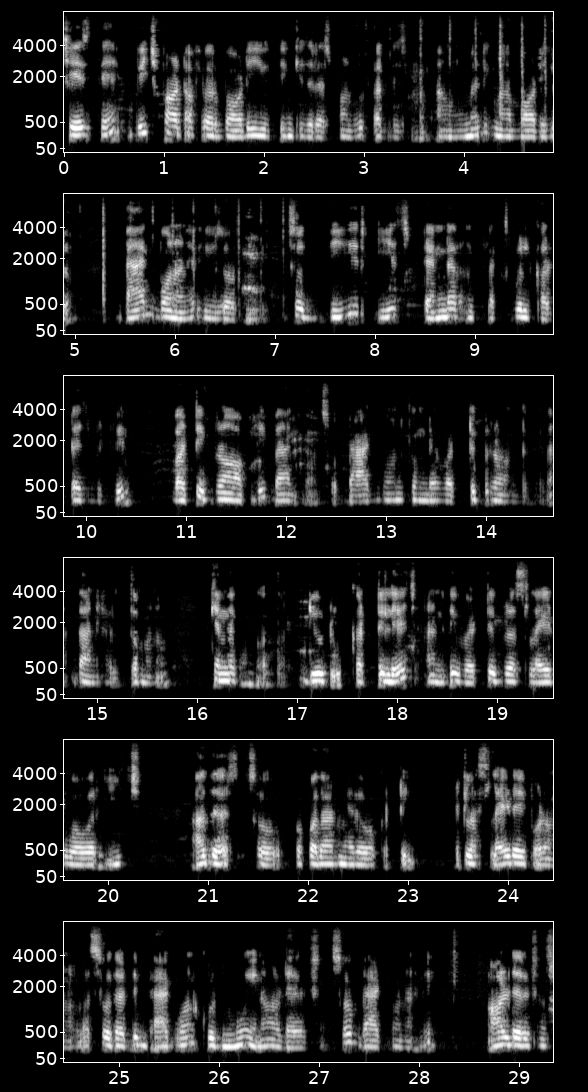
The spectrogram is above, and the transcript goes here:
చేస్తే which part of your body you think is responsible for this movement ఆ మూమెంట్కి మన బాడీలో బ్యాక్ బోన్ అనేది యూజ్ అవుతుంది. So there is tender and flexible cartilage between vertebra of the back bone so back బోన్కి ఉండే వర్టిబ్రా ఉంటుంది కదా దాని హెల్ప్తో మనం కిందకు ఉండగలుగుతాం. Due to cartilage and the vertebra slide over each others so ఒకదాని మీద ఒకటి ఇట్లా స్లైడ్ అయిపోవడం వల్ల so that the back bone could move in all direction so back bone అనేది ఆల్ డైరెక్షన్స్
